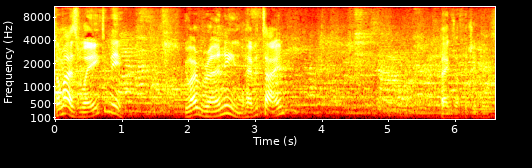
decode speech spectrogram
Thomas, wait me. You are running. Have time. Bags of Adidas.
